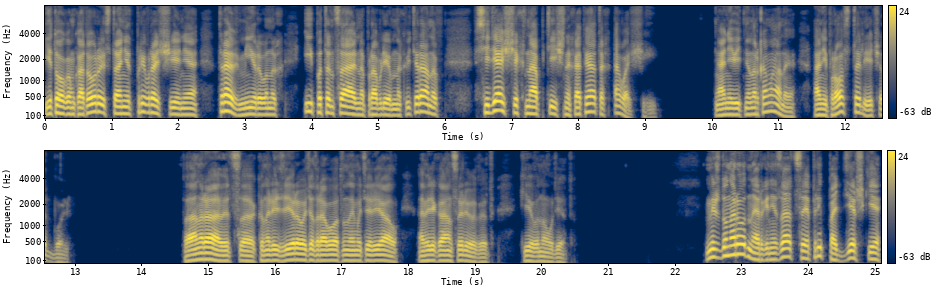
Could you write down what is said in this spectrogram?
итогом которой станет превращение травмированных и потенциально проблемных ветеранов в сидящих на аптечных опятах овощей. Они ведь не наркоманы, они просто лечат боль. «Понравится канализировать отработанный материал. Американцы любят», — кивнул дед. Международная организация при поддержке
